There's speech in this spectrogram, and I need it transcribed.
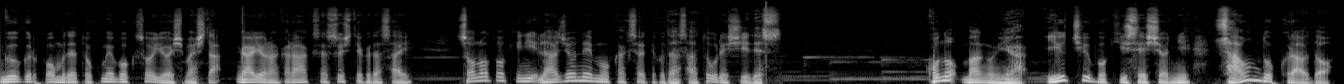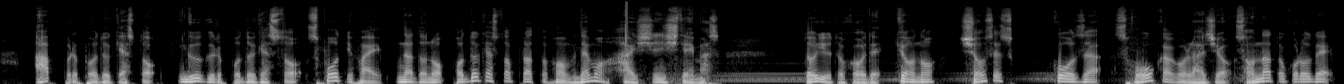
Google フォームで匿名ボックスを用意しました。概要欄からアクセスしてください。その時にラジオネームを書き添えてくださると嬉しいです。この番組は YouTube をキーセッションにサウンドクラウド、Apple Podcast、Google Podcast、Spotify などのポッドキャストプラットフォームでも配信しています。というところで今日の小説講座放課後ラジオ、そんなところで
